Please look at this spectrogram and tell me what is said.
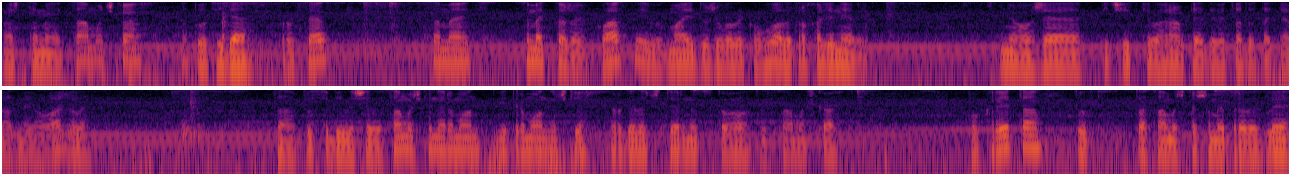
Наш самець самочка. А тут йде процес самець. Самець теж класний, має дуже велику вагу, але трохи лінивий. У нього вже під 6 кг 5900 останній раз ми його важили. Так, тут собі лишили самочки на ремонт, дві термоночки, родили 14-го, тут самочка покрита. Тут та самочка, що ми привезли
